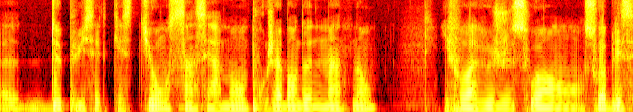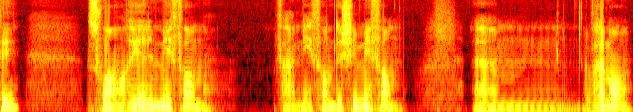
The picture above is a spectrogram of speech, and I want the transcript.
Depuis cette question, sincèrement, pour que j'abandonne maintenant, il faudra que je sois en, soit blessé, soit en réelle méforme. Enfin, méforme de chez méforme. Euh, vraiment. Hein.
